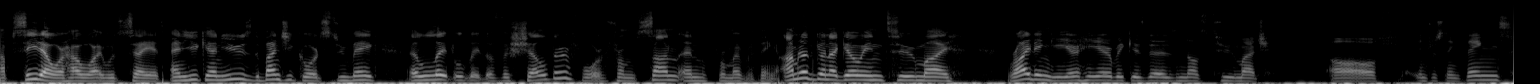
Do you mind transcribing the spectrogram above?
apsida or how I would say it. And you can use the bungee cords to make a little bit of a shelter for from sun and from everything. I'm not gonna go into my riding gear here because there's not too much of interesting things.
